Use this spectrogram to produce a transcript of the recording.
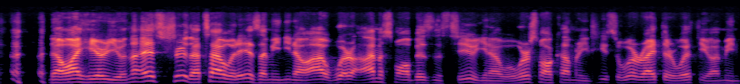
no, I hear you, and that, it's true. That's how it is. I mean, you know, I we're I'm a small business too. You know, we're a small company too, so we're right there with you. I mean,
